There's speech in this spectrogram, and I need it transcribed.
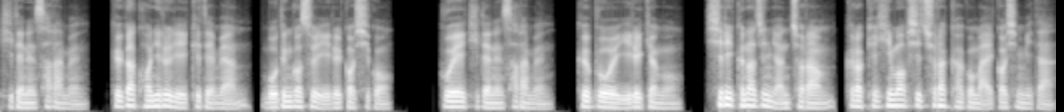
기대는 사람은 그가 권위를 잃게 되면 모든 것을 잃을 것이고 부에 기대는 사람은 그 부를 잃을 경우 실이 끊어진 연처럼 그렇게 힘없이 추락하고 말 것입니다.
